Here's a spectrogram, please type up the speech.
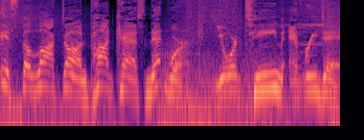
It's the Locked On Podcast Network, your team every day.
